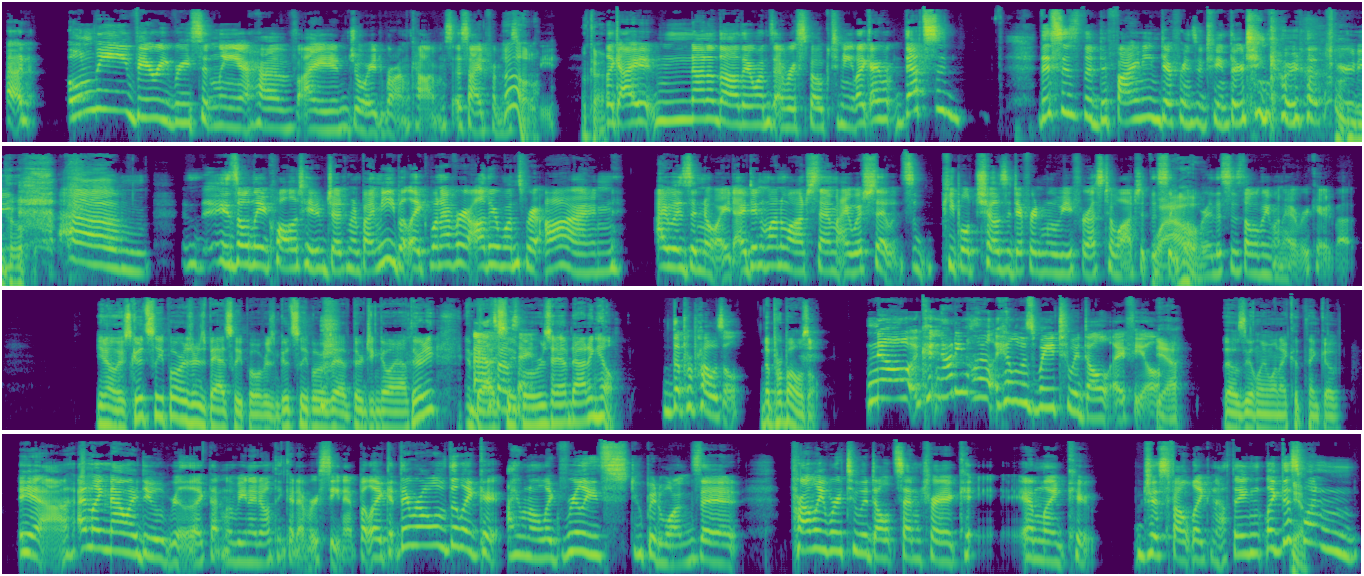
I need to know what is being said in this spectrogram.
an, only very recently have I enjoyed rom-coms aside from this Oh. movie. Okay. Like I none of the other ones ever spoke to me. Like I that's this is the defining difference between 13 going on 30 Oh, no. um is only a qualitative judgment by me but like whenever other ones were on i was annoyed i didn't want to watch them i wish that people chose a different movie for us to watch at the Wow. sleepover this is the only one i ever cared about You know, there's good sleepovers, and there's bad sleepovers, and good sleepovers have 13 going on 30, and bad That's what I'm saying. sleepovers have Notting Hill. the proposal The proposal. no notting hill was way too adult i feel Yeah. That was the only one I could think of. yeah and like now i do really like that movie and i don't think i'd ever seen it but like there were all of the like i don't know like really stupid ones that probably were too adult centric and like just felt like nothing like this Yeah. one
